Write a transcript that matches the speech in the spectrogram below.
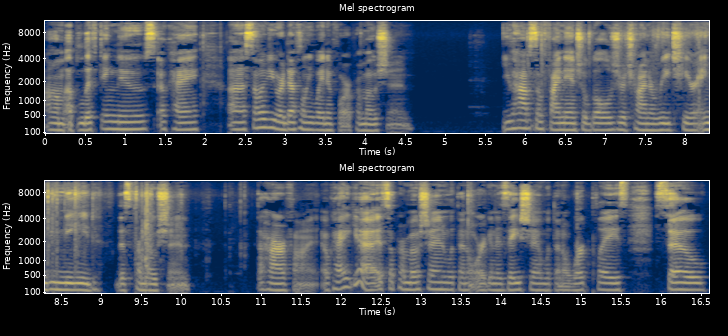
um, uplifting news. Okay. Uh, some of you are definitely waiting for a promotion. You have some financial goals you're trying to reach here and you need this promotion the Hierophant. Okay. Yeah. It's a promotion within an organization, within a workplace. So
